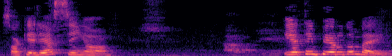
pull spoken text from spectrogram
Só que ele é assim, ó. E é tempero também.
